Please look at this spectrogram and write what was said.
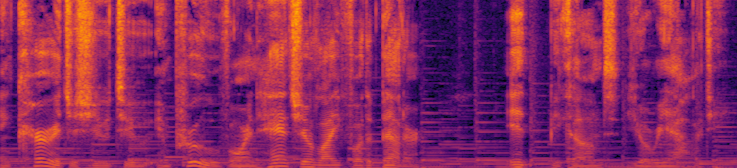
encourages you to improve or enhance your life for the better, it becomes your reality.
